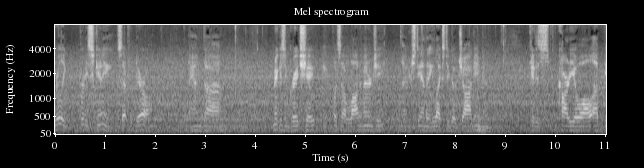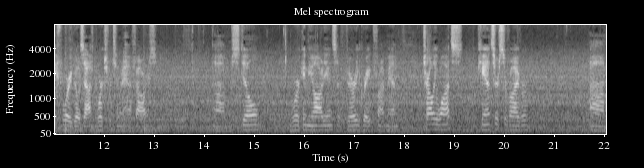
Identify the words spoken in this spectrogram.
really pretty skinny except for Darryl. And uh, Mick is in great shape. He puts out a lot of energy. I understand that he likes to go jogging and get his cardio all up before he goes out and works for two and a half hours. Um, still working the audience, a very great frontman. Charlie Watts, cancer survivor. Um,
